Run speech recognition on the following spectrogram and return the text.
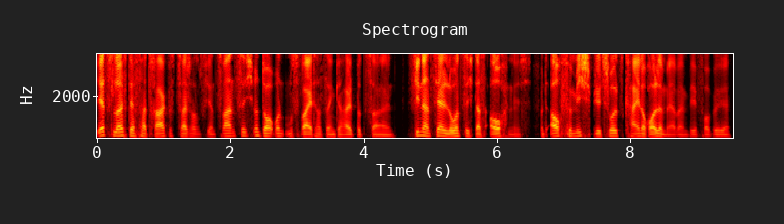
Jetzt läuft der Vertrag bis 2024 und Dortmund muss weiter sein Gehalt bezahlen. Finanziell lohnt sich das auch nicht. Und auch für mich spielt Schulz keine Rolle mehr beim BVB.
